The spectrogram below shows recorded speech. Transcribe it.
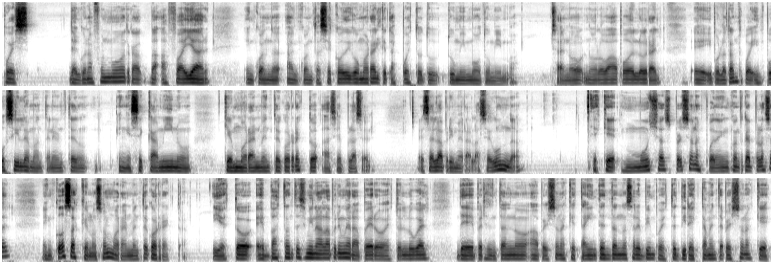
Pues de alguna forma u otra va a fallar en cuanto, a ese código moral que te has puesto tú, tú mismo o tú misma. O sea, no, no lo vas a poder lograr. Eh, y por lo tanto, pues es imposible mantenerte en ese camino que es moralmente correcto hacia el placer. Esa es la primera. La segunda es que muchas personas pueden encontrar placer en cosas que no son moralmente correctas. Y esto es bastante similar a la primera, pero esto en lugar de presentarnos a personas que están intentando hacer el bien, pues esto es directamente a personas que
